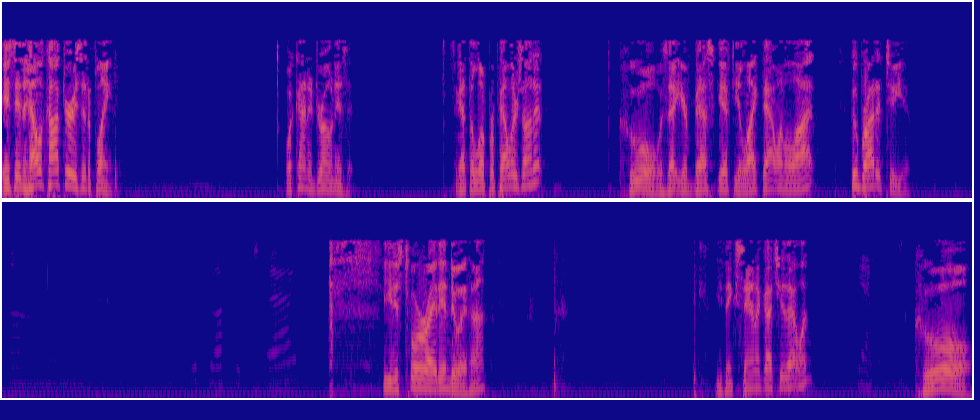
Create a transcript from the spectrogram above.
Is it a helicopter or is it a plane? What kind of drone is it? Has got the little propellers on it? Cool. Was that your best gift? You like that one a lot? Who brought it to you? Um, forgot the tag. You just tore right into it, huh? You think Santa got you that one? Yeah. Cool.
